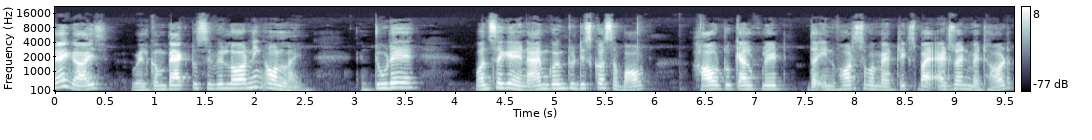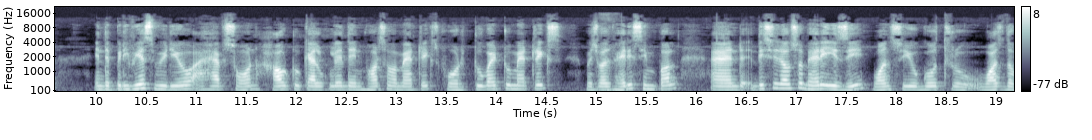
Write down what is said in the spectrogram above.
Hey guys, welcome back to Civil Learning Online. And today, once again, I am going to discuss about how to calculate the inverse of a matrix by adjoint method. In the previous video, I have shown how to calculate the inverse of a matrix for 2 by 2 matrix, which was very simple. And this is also very easy. Once you go through, watch the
